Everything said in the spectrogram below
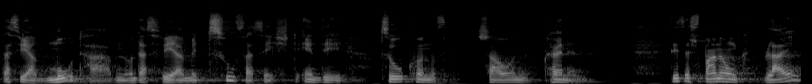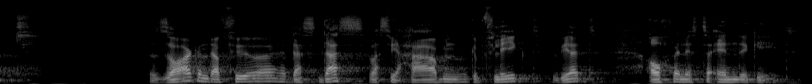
dass wir Mut haben und dass wir mit Zuversicht in die Zukunft schauen können. Diese Spannung bleibt, sorgen dafür, dass das, was wir haben, gepflegt wird, auch wenn es zu Ende geht.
